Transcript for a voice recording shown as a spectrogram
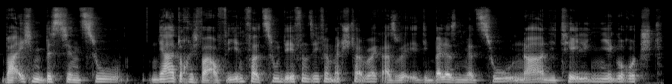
war ich ein bisschen zu, ja doch, ich war auf jeden Fall zu defensiv im Match-Tiebreak. Also die Bälle sind mir zu nah an die T-Linie gerutscht.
